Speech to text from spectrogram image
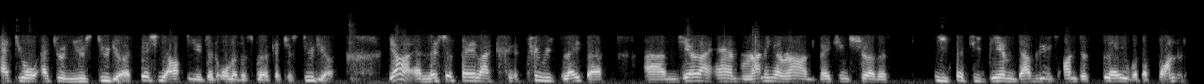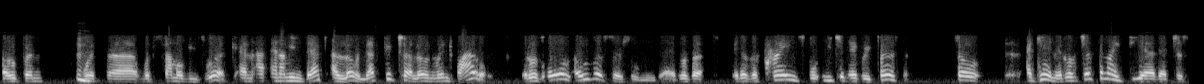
at your at your new studio, especially after you did all of this work at your studio. Yeah, and let's just say like two weeks later, um, here I am running around making sure this E30 BMW is on display with a bonnet open with uh, with some of his work. And and I mean that alone, that picture alone went viral. It was all over social media. It was a it was a craze for each and every person. So again, it was just an idea that just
